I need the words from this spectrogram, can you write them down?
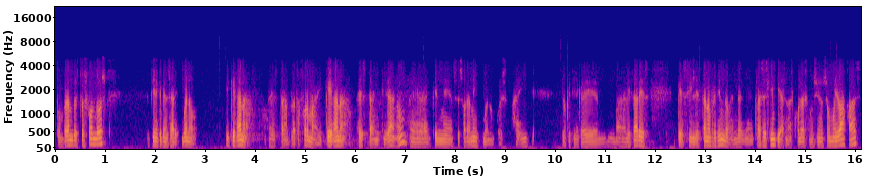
comprando estos fondos, tiene que pensar, bueno, ¿y qué gana esta plataforma? ¿Y qué gana esta entidad? ¿no? Eh, ¿Quién me asesora a mí? Bueno, pues ahí lo que tiene que analizar es que si le están ofreciendo clases limpias en las cuales las comisiones son muy bajas,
